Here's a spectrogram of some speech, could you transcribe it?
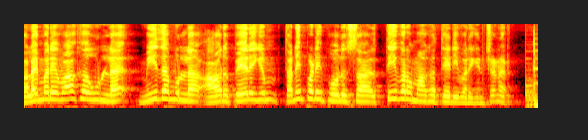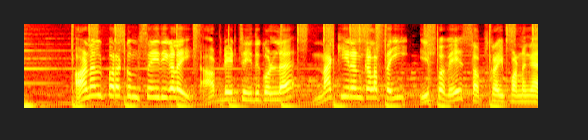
தலைமறைவாக உள்ள மீதமுள்ள ஆறு பேரையும் தனிப்படை போலீசார் தீவிரமாக தேடி வருகின்றனர். அனல் பறக்கும் செய்திகளை அப்டேட் செய்து கொள்ள நக்கீரன் களத்தை இப்பவே சப்ஸ்கிரைப் பண்ணுங்க.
